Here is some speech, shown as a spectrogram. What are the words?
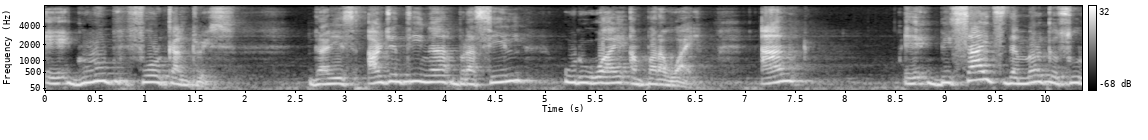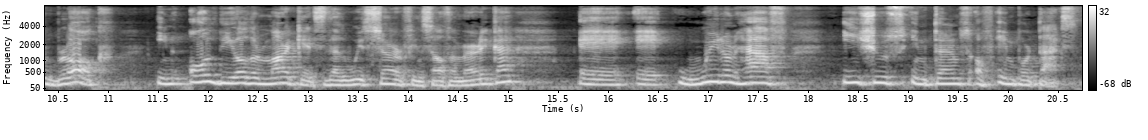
a group four countries. That is Argentina, Brazil, Uruguay, and Paraguay. And uh, besides the Mercosur bloc, in all the other markets that we serve in South America, uh, we don't have issues in terms of import tax.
